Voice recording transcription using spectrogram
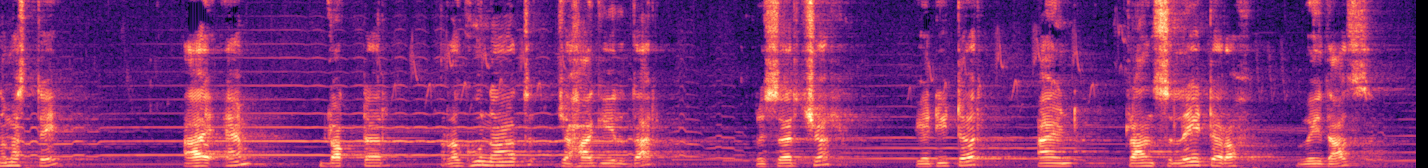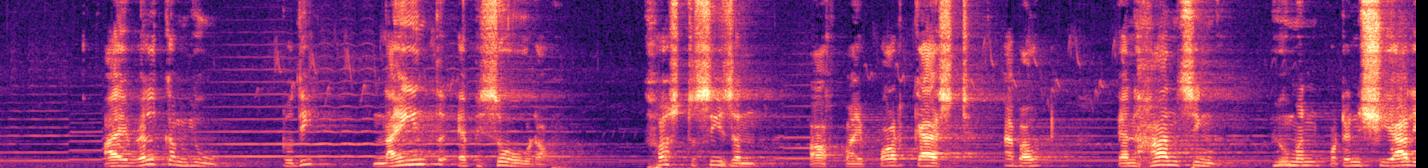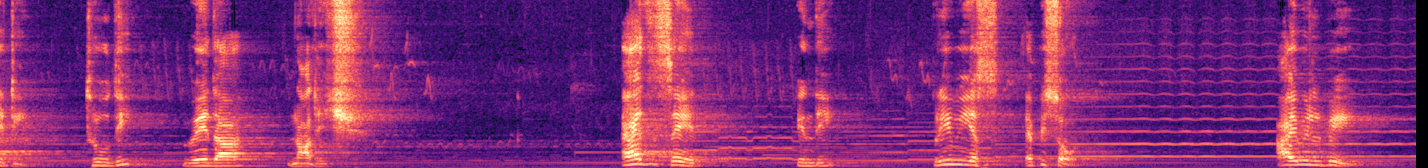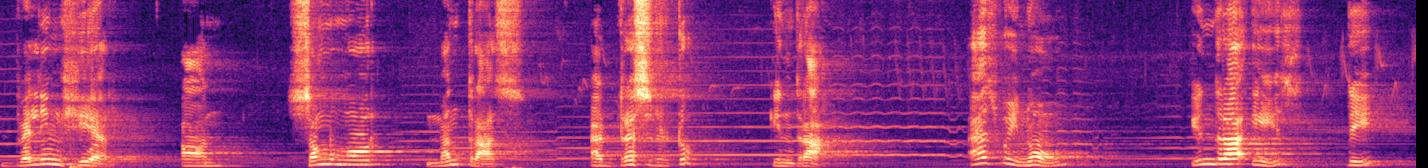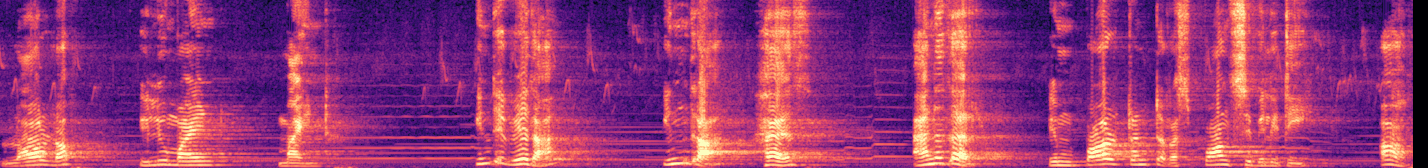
Namaste. I am Dr. Raghunath Jahagirdar, researcher, editor, and translator of Vedas. I welcome you to the ninth episode of first season of my podcast about enhancing human potentiality through the Veda knowledge. As said in the previous episode, I will be dwelling here on some more mantras addressed to Indra. As we know, Indra is the Lord of illumined mind. In the Veda, Indra has another important responsibility of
